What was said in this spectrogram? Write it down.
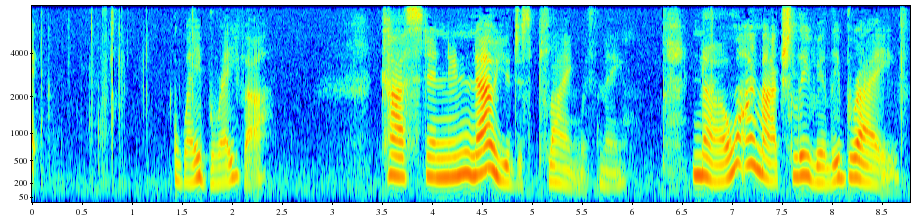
like way braver. Kirsten, you know you're just playing with me. No, I'm actually really brave.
